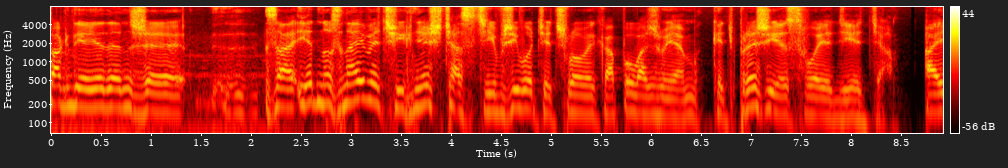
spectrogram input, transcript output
Fakt je jeden, že e, za jedno z najväčších nešťastí v živote človeka považujem, keď prežije svoje dieťa. Aj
